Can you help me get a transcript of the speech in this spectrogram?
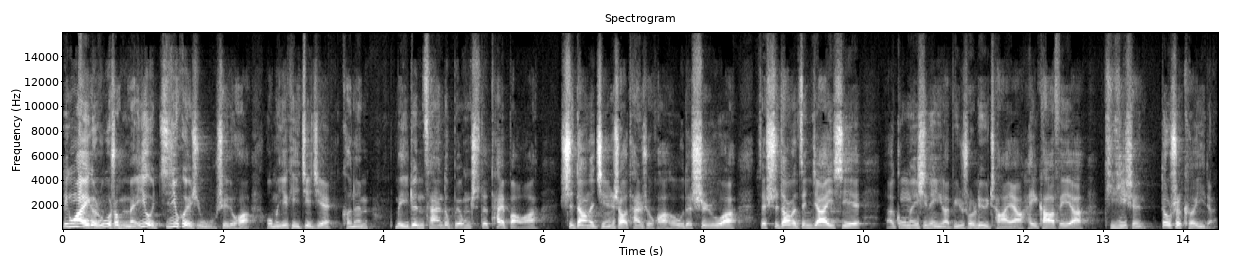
另外一个，如果说没有机会去午睡的话，我们也可以借鉴，可能每一顿餐都不用吃得太饱啊，适当的减少碳水化合物的摄入啊，再适当的增加一些。啊，功能性的饮料，比如说绿茶呀、黑咖啡呀、提提神，都是可以的。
